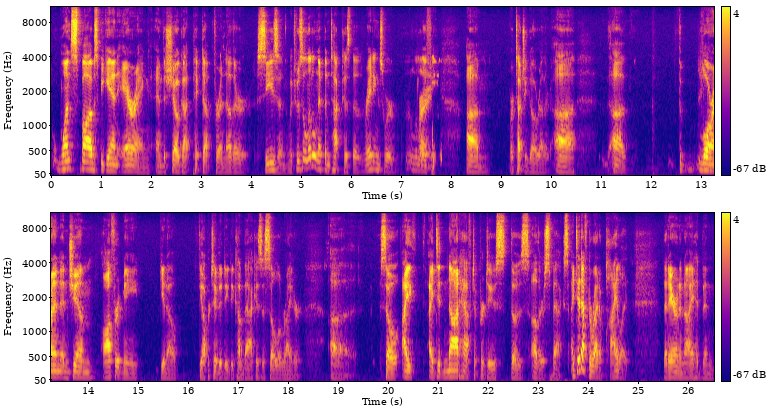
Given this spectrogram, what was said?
once Bob's began airing and the show got picked up for another season, which was a little nip and tuck because the ratings were a little right. iffy, um, or touch and go rather. Uh, uh, the, Loren and Jim offered me, you know, the opportunity to come back as a solo writer. Uh, so I I did not have to produce those other specs. I did have to write a pilot that Aaron and I had been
